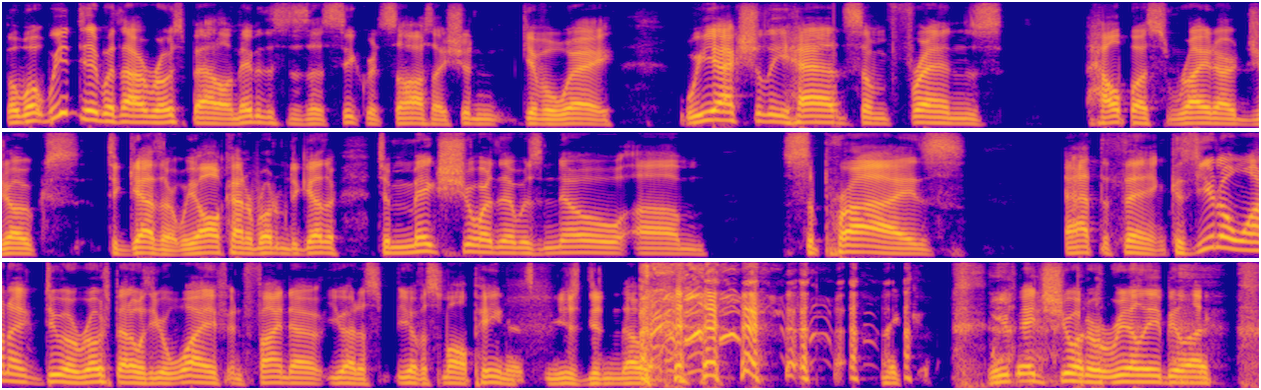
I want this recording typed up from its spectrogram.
But what we did with our roast battle, maybe this is a secret sauce I shouldn't give away, we actually had some friends help us write our jokes together. We all kind of wrote them together to make sure there was no um, surprise at the thing because you don't want to do a roast battle with your wife and find out you had a you have a small penis and you just didn't know it. like we made sure to really be like.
